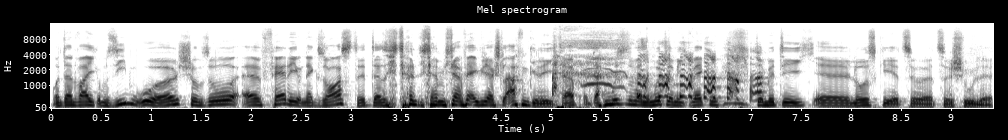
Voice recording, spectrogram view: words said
und dann war ich um 7 Uhr schon so äh, fertig und exhausted, dass ich dann, ich dann mich dann wieder schlafen gelegt habe. Und dann musste meine Mutter mich wecken, damit ich äh, losgehe zur, zur Schule.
